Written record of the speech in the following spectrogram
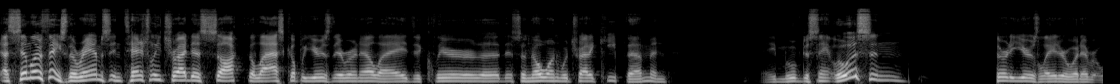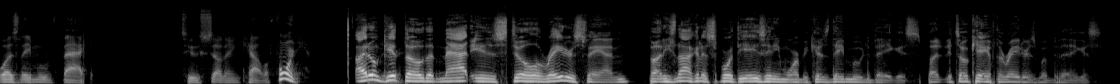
uh, similar things. The Rams intentionally tried to suck the last couple years they were in LA to clear the so no one would try to keep them, and they moved to St. Louis, and 30 years later, whatever it was, they moved back to Southern California. I don't get though that Matt is still a Raiders fan, but he's not going to support the A's anymore because they moved to Vegas. But it's okay if the Raiders move to Vegas.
